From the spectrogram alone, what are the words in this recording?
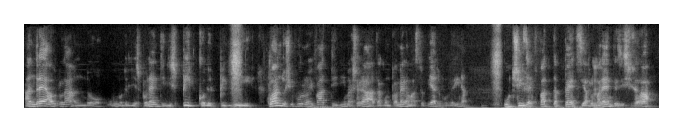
Andrea Orlando, uno degli esponenti di spicco del PD, quando ci furono i fatti di Macerata con Pamela Mastropietro, poverina, uccisa e fatta a pezzi, apro mm. parentesi, ci sarà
